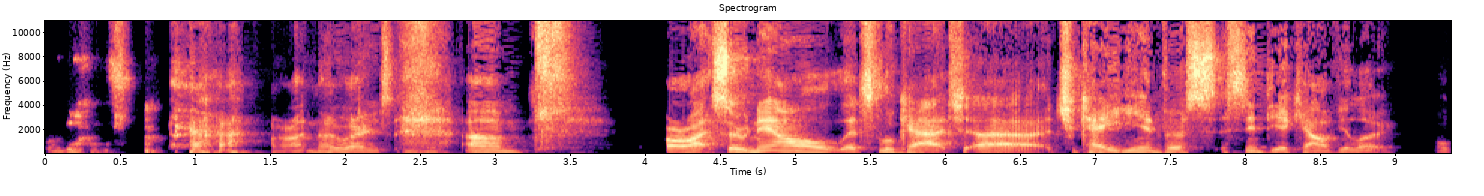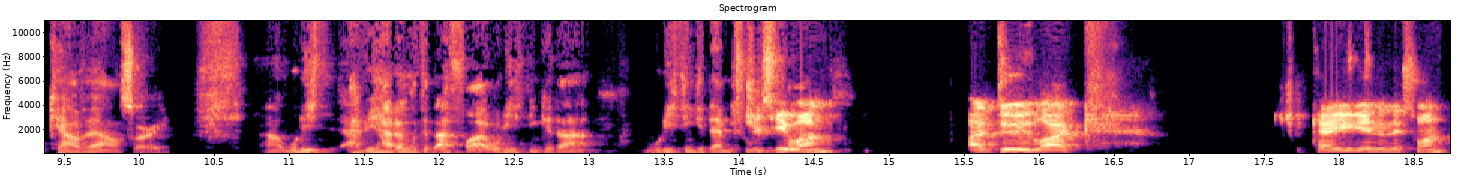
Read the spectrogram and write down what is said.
apologize. all right, no worries. Um, all right, so now let's look at uh, Chookagian versus Cynthia Calvillo or Calval. Sorry. Uh, what do you have you had a look at that fight? What do you think of that? What do you think of them? two? tricky one. I do like Kagan in this one.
